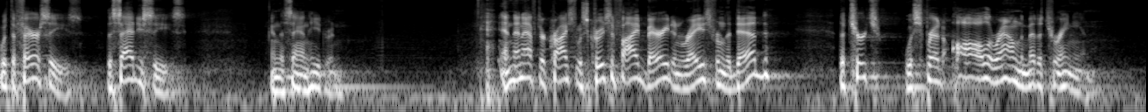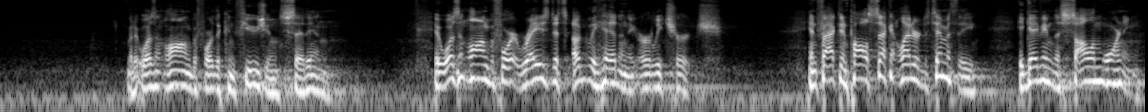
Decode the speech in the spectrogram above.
with the Pharisees, the Sadducees, and the Sanhedrin. And then, after Christ was crucified, buried, and raised from the dead, the church was spread all around the Mediterranean. But it wasn't long before the confusion set in. It wasn't long before it raised its ugly head in the early church. In fact, in Paul's second letter to Timothy, he gave him the solemn warning.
